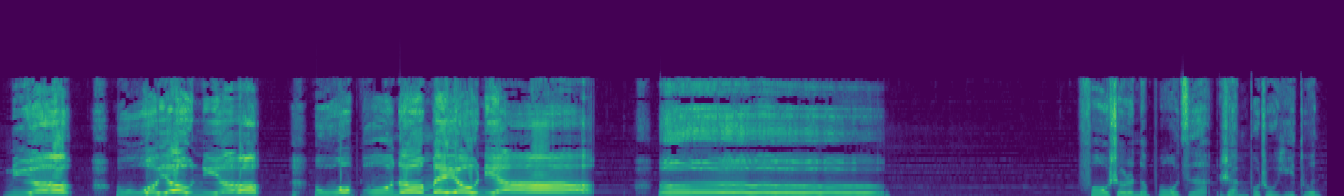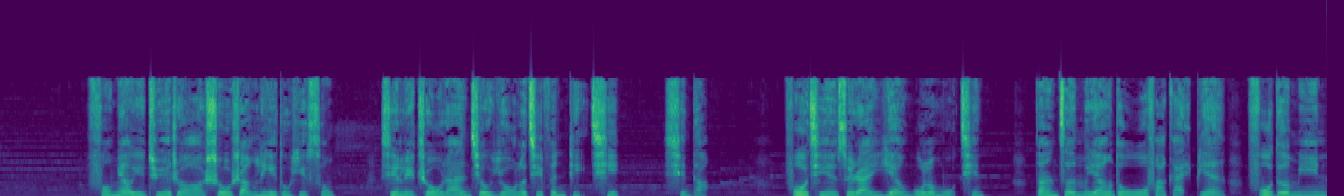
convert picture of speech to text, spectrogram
娘，我要娘，我不能没有娘。”嗯。副手人的步子忍不住一顿。傅妙仪觉着手上力度一松，心里骤然就有了几分底气，心道：父亲虽然厌恶了母亲，但怎么样都无法改变傅德民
